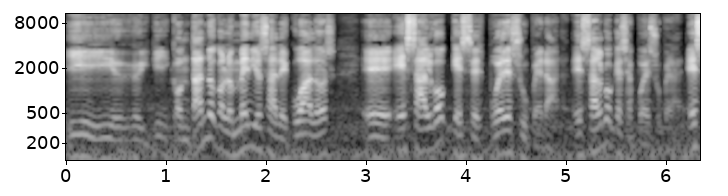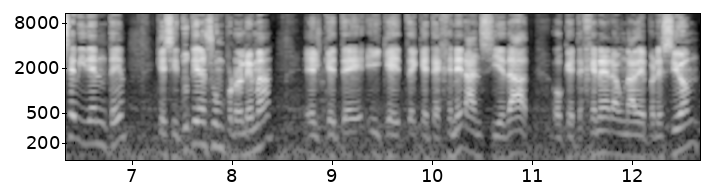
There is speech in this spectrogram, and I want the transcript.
y, contando con los medios adecuados, eh, es algo que se puede superar. Es algo que se puede superar. Es evidente que si tú tienes un problema el que te, y que te, que te genera ansiedad o que te genera una depresión,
